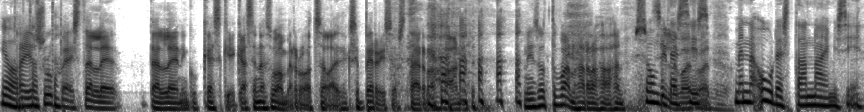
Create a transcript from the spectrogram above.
joo tai jos rupeisi tälleen, tälleen niin kuin keski-ikäisenä suomen ruotsalaiseksi ja perisi jostain rahaa, niin, niin sanottu vanha rahahan. Sun pitäisi siis ruveta. mennä uudestaan naimisiin.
